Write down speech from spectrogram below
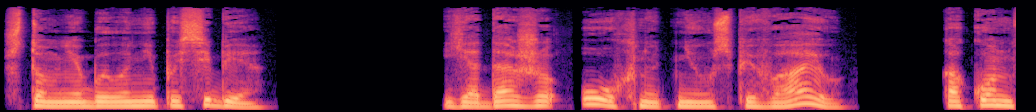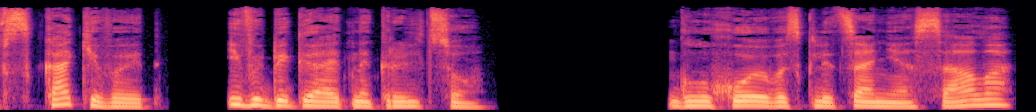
что мне было не по себе. Я даже охнуть не успеваю, как он вскакивает и выбегает на крыльцо. Глухое восклицание сала,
